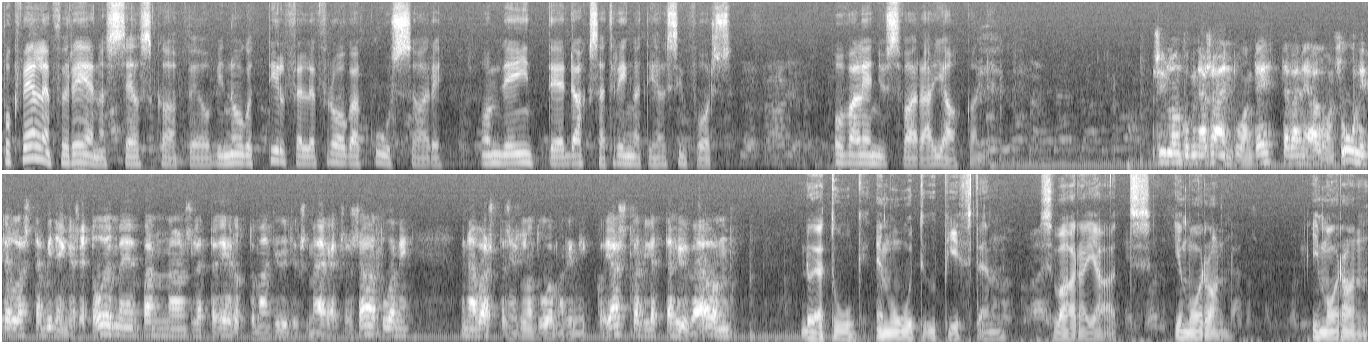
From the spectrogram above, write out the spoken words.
På kvällen förenas sällskapet och vid något tillfälle frågar Kuusari om det inte är dags att ringa till Helsingfors. Och Valenius svarar jakande. Silloin kun minä sain tuon tehtävän ja aloin suunnitella sitä, miten se toimeenpannaan, sillä että ehdottoman kyytyksmääräyksen saatua, niin minä vastasin silloin tuomari Mikko Jaskarille, että hyvä on. Då jag tog emot uppgiften svarade jag att imorgon, imorgon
